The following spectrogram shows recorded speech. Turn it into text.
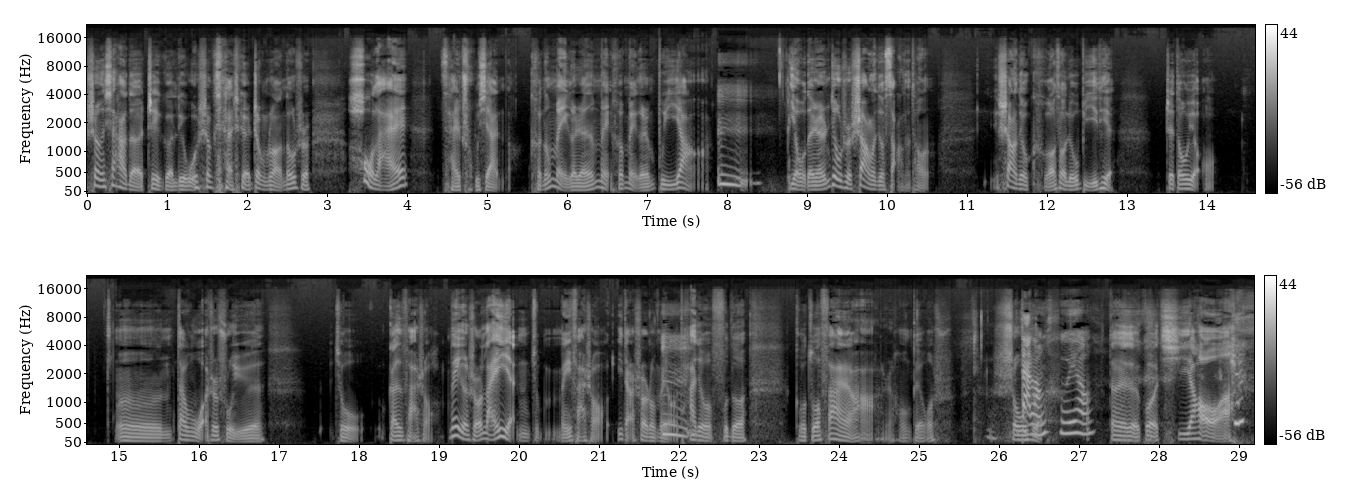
剩下的这个流，剩下这个症状都是后来才出现的，可能每个人每和每个人不一样啊。嗯有的人就是上来就嗓子疼，上就咳嗽、流鼻涕，这都有。嗯，但我是属于就干发烧，那个时候来眼就没发烧，一点事儿都没有。嗯他就负责给我做饭啊，然后给我收拾，大郎喝药，对对，给我沏药啊。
